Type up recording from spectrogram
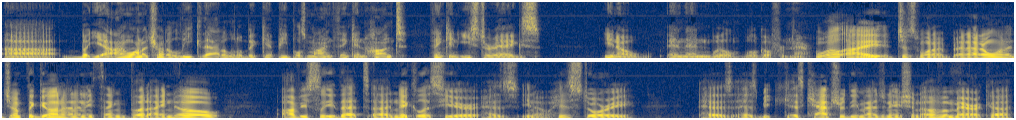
Uh, but yeah, I want to try to leak that a little bit, get people's mind thinking hunt, thinking Easter eggs, you know, and then we'll we'll go from there. Well, I just want to, and I don't want to jump the gun on anything, but I know, obviously, that uh, Nicholas here has, you know, his story has has be, has captured the imagination of America,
